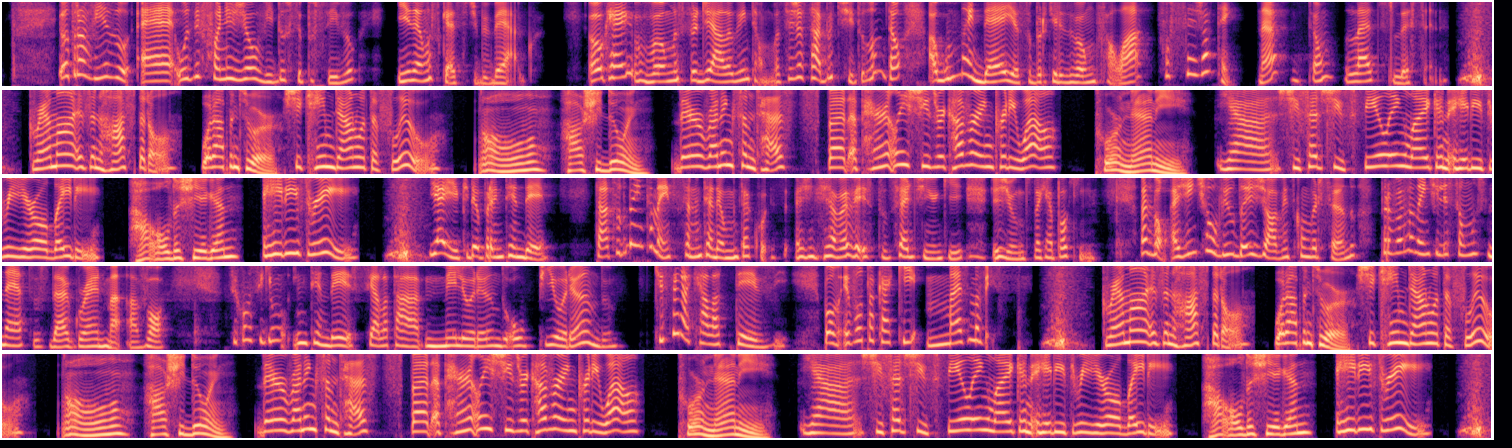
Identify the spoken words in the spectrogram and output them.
E outro aviso é use fones de ouvido, se possível, e não esquece de beber água. Ok, vamos pro diálogo então. Você já sabe o título, então alguma ideia sobre o que eles vão falar você já tem, né? Então, let's listen. Grandma is in hospital. What happened to her? She came down with the flu. Oh, how's she doing? They're running some tests, but apparently she's recovering pretty well. Poor Nanny. Yeah, she said she's feeling like an 83 year old lady. How old is she again? 83. E aí, o que deu para entender? Tá tudo bem também se você não entendeu muita coisa. A gente já vai ver isso tudo certinho aqui juntos daqui a pouquinho. Mas bom, a gente ouviu dois jovens conversando, provavelmente eles são os netos da grandma, a avó. Você conseguiu entender se ela tá melhorando ou piorando? O que será que ela teve? Bom, eu vou tocar aqui mais uma vez. Grandma is in hospital. What happened to her? She came down with the flu. Oh, how's she doing? They're running some tests, but apparently she's recovering pretty well. Poor Nanny. Yeah, she said she's feeling like an 83 year old lady. How old is she again? 83.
